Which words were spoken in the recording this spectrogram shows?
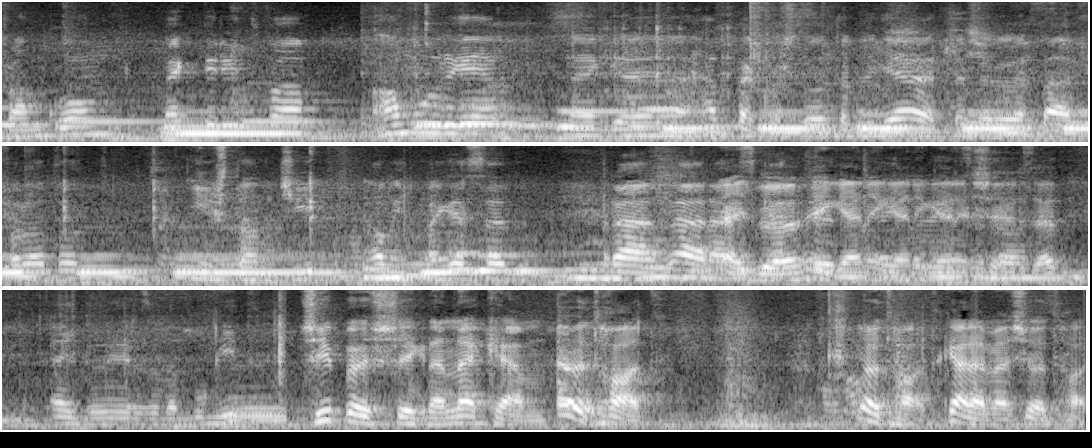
frankon, megpirítva, hamburger, meg eh, hát megkóstoltam, ugye, ettem belőle pár falatot, instant chip, amit megeszed, rá, rá Egyből, igen, igen, igen, és érzed. Egyből érzed a bugit. Csípősségre nekem 5-6. 5-6, kellemes 5-6.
